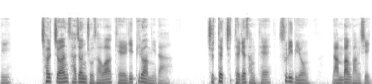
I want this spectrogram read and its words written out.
2. 철저한 사전 조사와 계획이 필요합니다. 주택 주택의 상태, 수리 비용, 난방 방식,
